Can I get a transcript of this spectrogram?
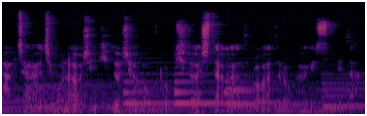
각자 가지고 나오신 기도 제목으로 기도하시다가 들어가도록 하겠습니다.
